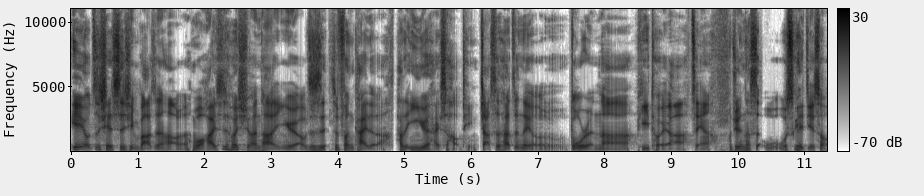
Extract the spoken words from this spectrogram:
也有这些事情发生好了，我还是会喜欢他的音乐啊。我就是是分开的啦，他的音乐还是好听。假设他真的有多人啊、劈腿啊怎样，我觉得那是我我是可以接受，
